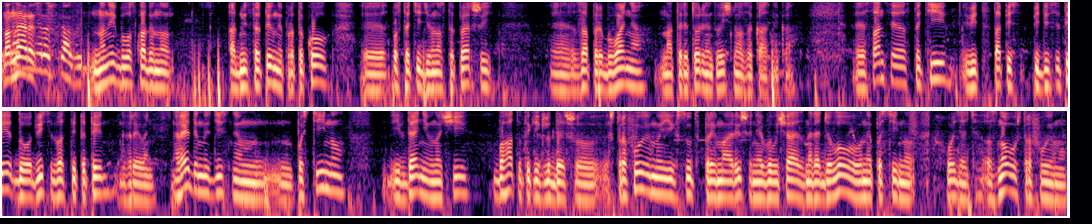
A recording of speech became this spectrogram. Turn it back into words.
на нерест. На них було складено адміністративний протокол е, по статті 91 е, за перебування на території нетолічного заказника. Е, Санкція статті від 150 до 225 гривень. Рейди ми здійснюємо постійно і вдень, і вночі. Багато таких людей, що штрафуємо їх, суд приймає рішення вилучає знаряддя лову, вони постійно ходять, знову штрафуємо.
